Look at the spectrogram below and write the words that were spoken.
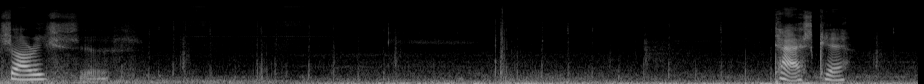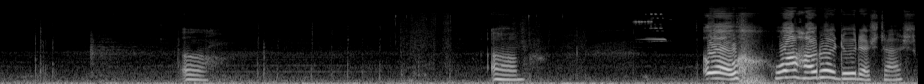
Sorry, sis. Task here. Uh. Um. Oh, well, how do I do this task?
